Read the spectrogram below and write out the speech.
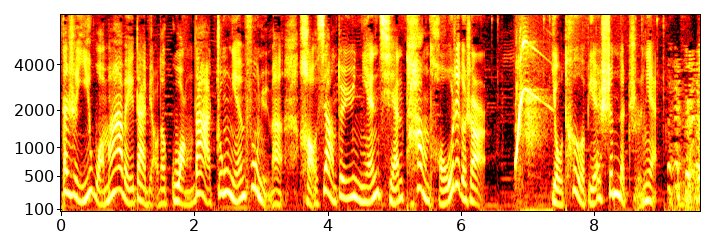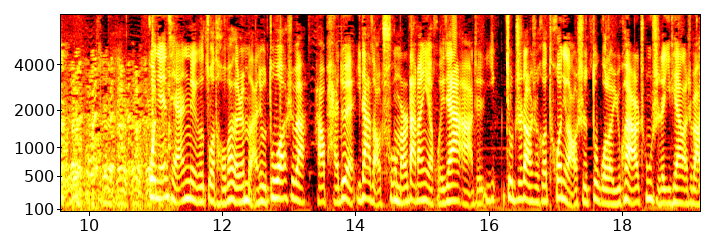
但是以我妈为代表的广大中年妇女们，好像对于年前烫头这个事儿，有特别深的执念。过年前那个做头发的人本来就多，是吧？还要排队，一大早出个门，大半夜回家啊，这一就知道是和托尼老师度过了愉快而充实的一天了，是吧？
